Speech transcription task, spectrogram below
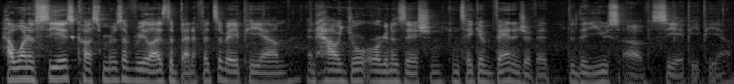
how one of CA's customers have realized the benefits of APM, and how your organization can take advantage of it through the use of CAPPM.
